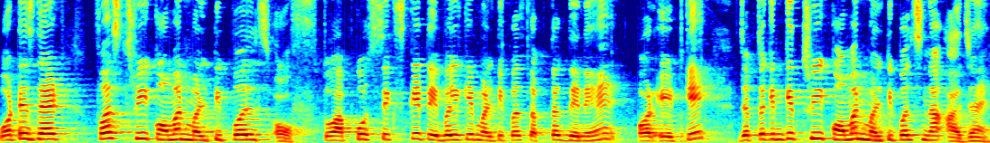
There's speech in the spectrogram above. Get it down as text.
what is that first three common multiples of. तो आपको सिक्स के टेबल के मल्टीपल्स तब तक देने हैं और एट के, जब तक इनके थ्री कॉमन मल्टीपल्स ना आ जाएँ।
